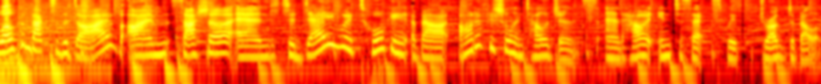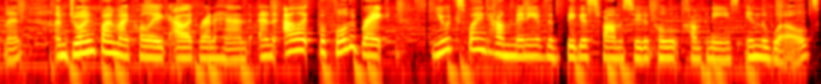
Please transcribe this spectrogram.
Welcome back to The Dive. I'm Sasha, and today we're talking about artificial intelligence and how it intersects with drug development. I'm joined by my colleague, Alec Renehan. And Alec, before the break, you explained how many of the biggest pharmaceutical companies in the world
